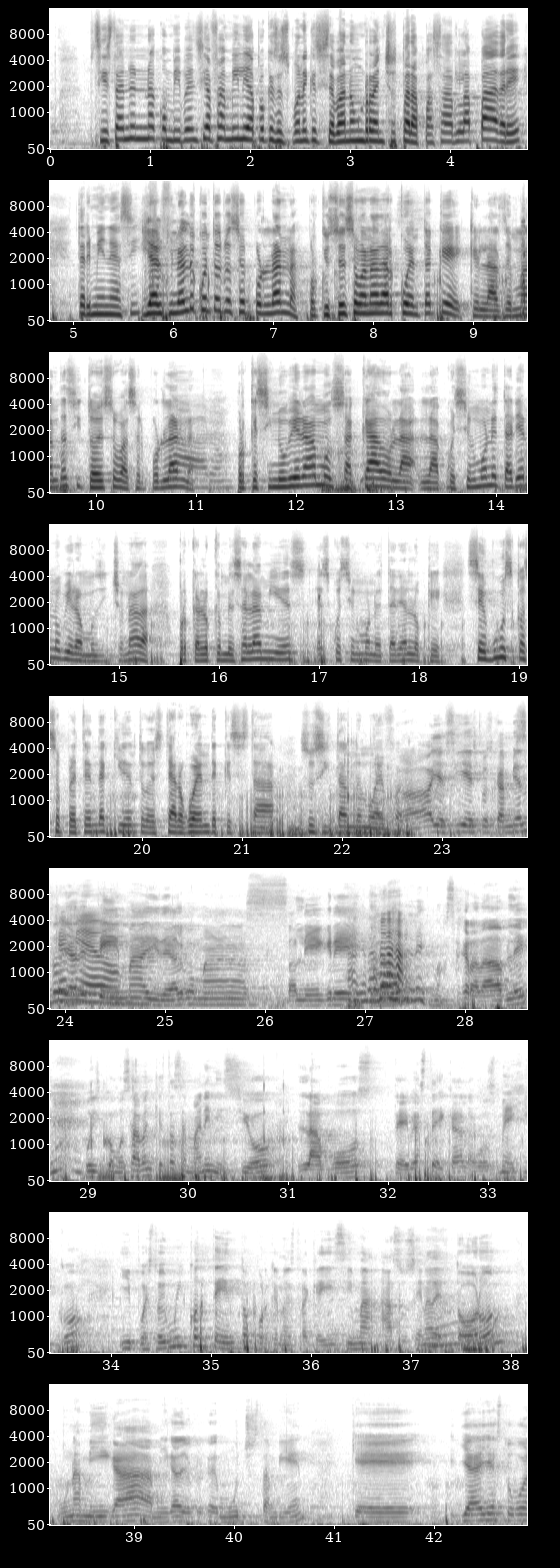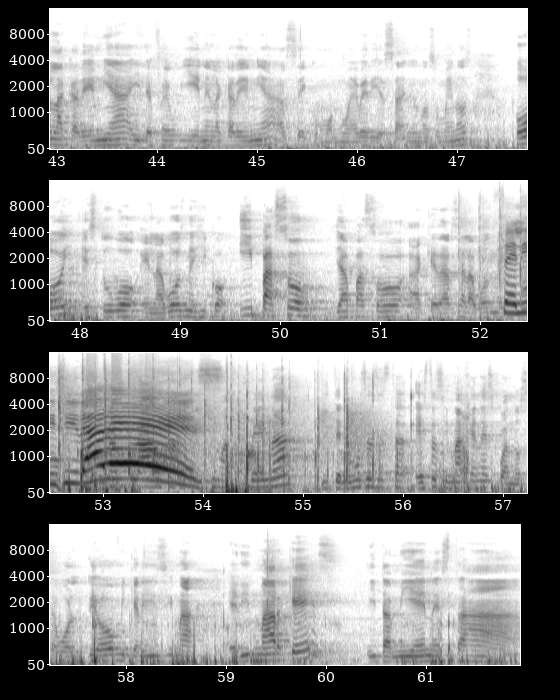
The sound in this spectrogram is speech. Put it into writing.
si están en una convivencia familiar, porque se supone que si se van a un rancho es para pasarla padre, termine así. Y al final de cuentas va a ser por lana, porque ustedes se van a dar cuenta que, que las demandas y todo eso va a ser por lana. Porque si no hubiéramos sacado la, la cuestión monetaria, no hubiéramos dicho nada. Porque lo que me sale a mí es, es cuestión monetaria, lo que se busca o se pretende aquí dentro de este argüende que se está suscitando nuevo. Ay, así es, pues cambiando ya miedo. de tema y de algo más alegre, más agradable, pues como saben que esta semana inició La Voz TV Azteca, La Voz México, Y pues estoy muy contento porque nuestra queridísima Azucena del Toro, una amiga, amiga de yo creo que de muchos también, que ya ella estuvo en la academia y le fue bien en la academia hace como 9, 10 años más o menos. Hoy estuvo en La Voz México y pasó, ya pasó a quedarse a La Voz México. ¡Felicidades! Y tenemos esta- estas imágenes cuando se volteó mi queridísima Edith Márquez y también esta,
